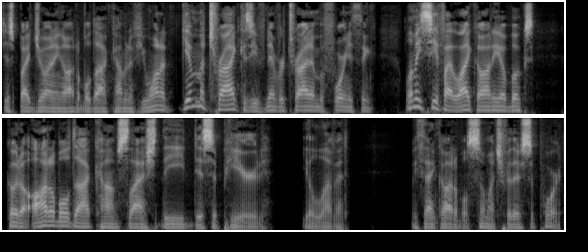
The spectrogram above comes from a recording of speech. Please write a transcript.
just by joining Audible.com. And if you want to give them a try because you've never tried them before and you think, let me see if I like audiobooks, go to audible.com slash the disappeared. You'll love it. We thank Audible so much for their support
